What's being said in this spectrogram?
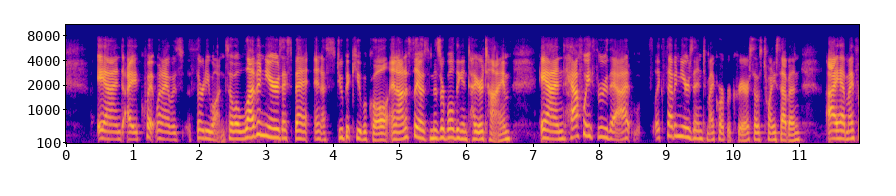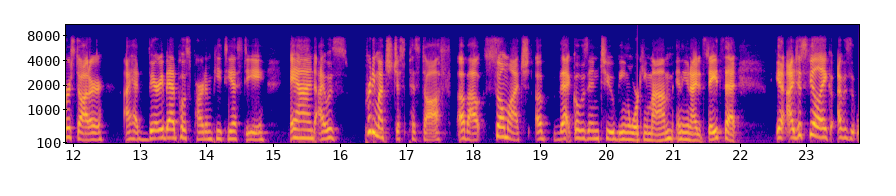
and I quit when I was 31. So 11 years I spent in a stupid cubicle and honestly I was miserable the entire time. And halfway through that, like 7 years into my corporate career, so I was 27, I had my first daughter. I had very bad postpartum PTSD and I was pretty much just pissed off about so much of that goes into being a working mom in the United States that yeah, I just feel like I was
